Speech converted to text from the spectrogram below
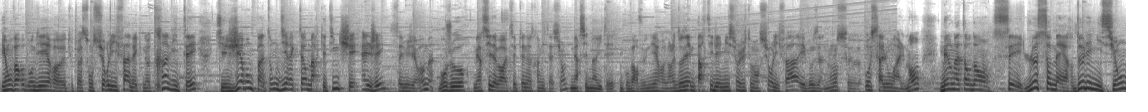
Et on va rebondir, euh, de toute façon, sur l'IFA avec notre invité, qui est Jérôme Pinton, directeur marketing chez LG. Salut Jérôme. Bonjour, Merci d'avoir accepté notre invitation. merci de m'inviter. Donc on va revenir dans la deuxième partie de l'émission justement sur l'IFA et vos annonces euh, au salon allemand. Mais en attendant, c'est le sommaire de l'émission.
